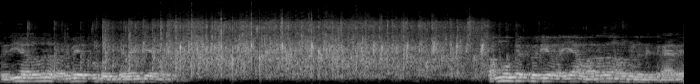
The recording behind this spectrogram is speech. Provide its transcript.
பெரிய அளவில் வரவேற்பு கொடுக்க சமூக பெரியவர் ஐயா வரதன் அவர்கள் இருக்கிறாரு.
